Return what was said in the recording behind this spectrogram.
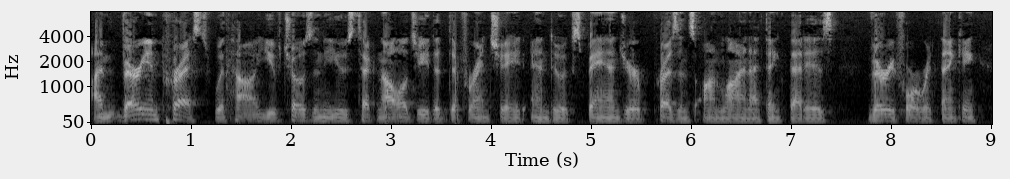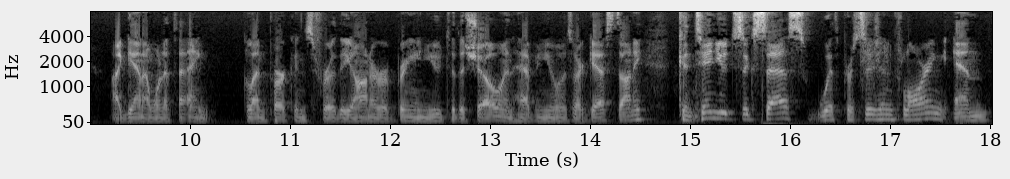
I'm very impressed with how you've chosen to use technology to differentiate and to expand your presence online. I think that is very forward thinking. Again, I want to thank Glenn Perkins for the honor of bringing you to the show and having you as our guest, Donnie. Continued success with Precision Flooring and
